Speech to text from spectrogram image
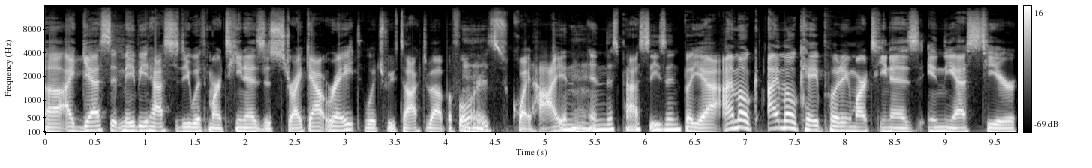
Uh, I guess it maybe it has to do with Martinez's strikeout rate, which we've talked about before. Mhm. It's quite high in, Mhm. in this past season. But yeah, I'm okay, I'm okay putting Martinez in the S tier.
